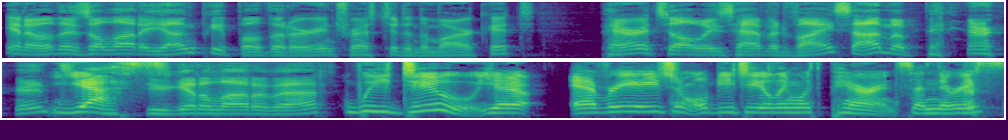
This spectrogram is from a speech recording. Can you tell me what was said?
You know, there's a lot of young people that are interested in the market. Parents always have advice. I'm a parent. Yes. Do you get a lot of that? We do. You know, every agent will be dealing with parents, and there is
